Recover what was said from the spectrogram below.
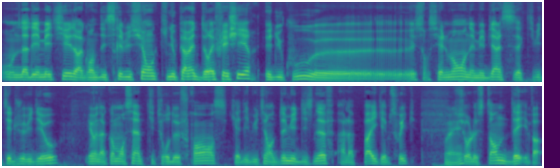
on a des métiers dans la grande distribution qui nous permettent de réfléchir. Et du coup, euh, essentiellement, on aimait bien ces activités de jeux vidéo. Et on a commencé un petit tour de France qui a débuté en 2019 à la Paris Games Week Ouais. sur le stand d'Eva.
